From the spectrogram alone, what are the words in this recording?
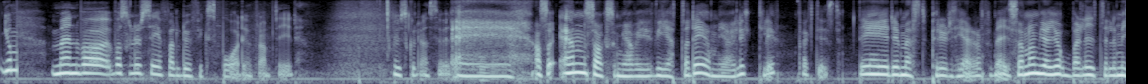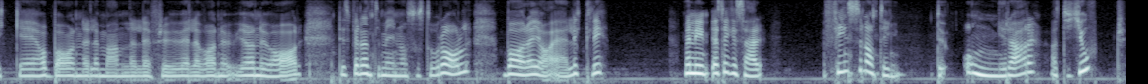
Jo, men vad, vad, skulle du säga ifall du fick spå din framtid? Hur skulle den se ut? Eh, alltså en sak som jag vill veta det är om jag är lycklig faktiskt. Det är det mest prioriterade för mig. Sen om jag jobbar lite eller mycket, har barn eller man eller fru eller vad nu, jag nu har. Det spelar inte mig någon så stor roll. Bara jag är lycklig. Men jag tänker så här. Finns det någonting du ångrar att du gjort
